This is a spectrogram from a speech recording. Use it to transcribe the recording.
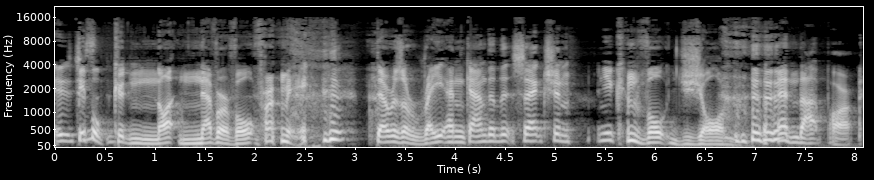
Just, People could not never vote for me. there was a write-in candidate section, and you can vote John in that part.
